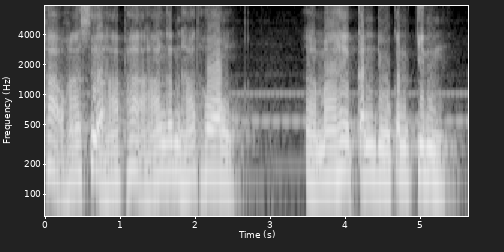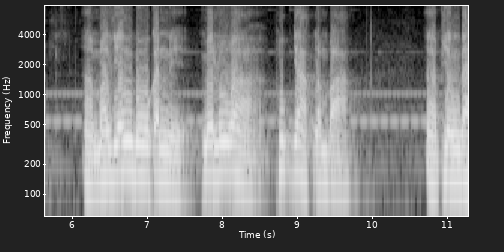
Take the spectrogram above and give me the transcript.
ข้าวหาเสื้อหาผ้าหาเงินหาทองอมาให้กันอยู่กันกินมาเลี้ยงดูกันนี่ไม่รู้ว่าทุกยากลำบากเพียงใด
